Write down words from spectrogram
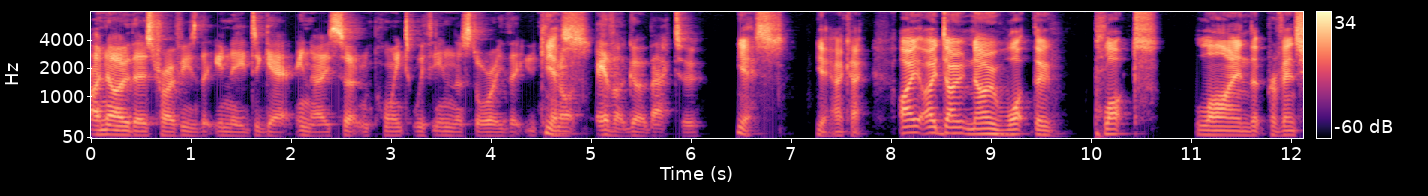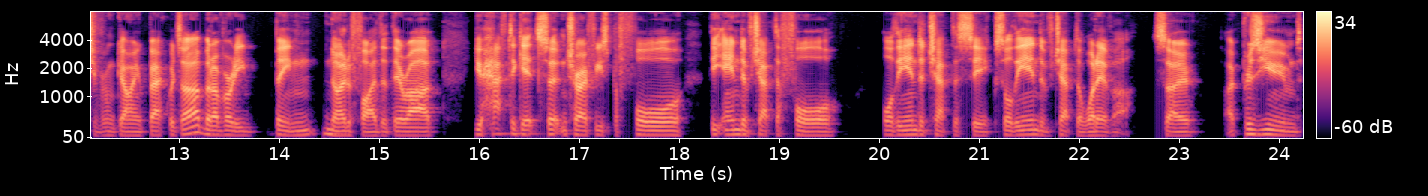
I know there's trophies that you need to get in a certain point within the story that you cannot Yes. ever go back to. Yes. Yeah. Okay. I, I don't know what the plot line that prevents you from going backwards are, but I've already been notified that there are, you have to get certain trophies before the end of chapter four or the end of chapter six or the end of chapter whatever. So I presumed.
